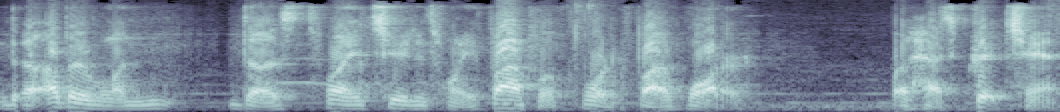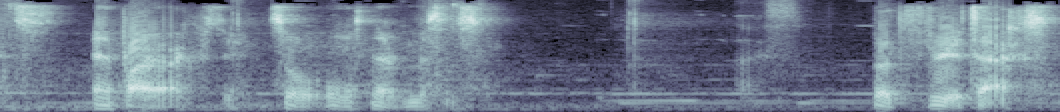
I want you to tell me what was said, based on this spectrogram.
The other one does 22 to 25 plus 4 to 5 water, but has crit chance and fire accuracy, so it almost never misses. Nice. That's 3 attacks.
